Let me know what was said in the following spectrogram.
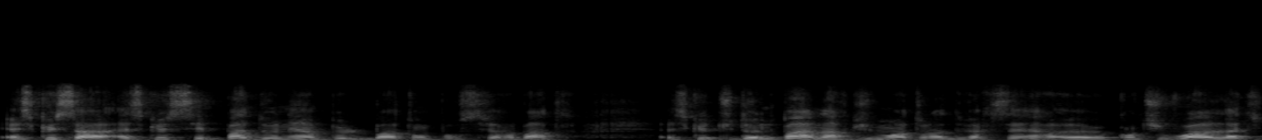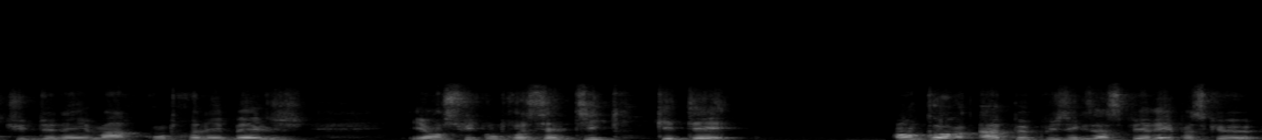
Est-ce que ça, est-ce que c'est pas donner un peu le bâton pour se faire battre? Est-ce que tu donnes pas un argument à ton adversaire quand tu vois l'attitude de Neymar contre les Belges et ensuite contre Celtic, qui était encore un peu plus exaspéré parce que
